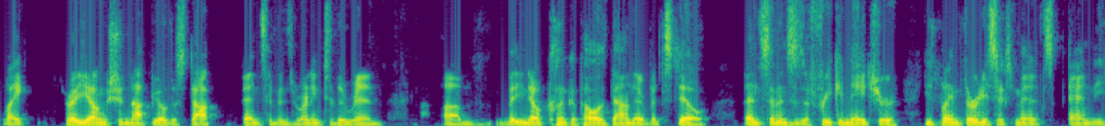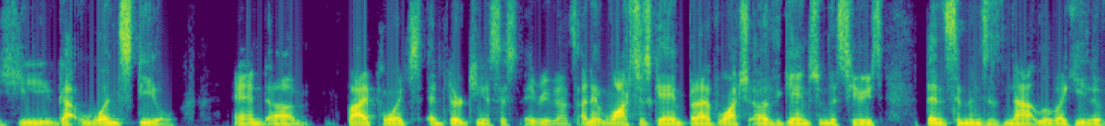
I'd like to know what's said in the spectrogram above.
Like Trae Young should not be able to stop Ben Simmons running to the rim. Um, but you know, Clint Capela's down there, but still, Ben Simmons is a freak of nature. He's playing 36 minutes and he got one steal and um, five points and 13 assists, eight rebounds. I didn't watch this game, but I've watched other games from the series. Ben Simmons does not look like he's a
